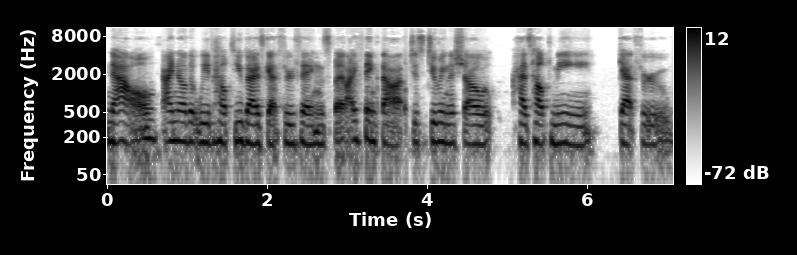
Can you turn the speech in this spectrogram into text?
now. I know that we've helped you guys get through things, but I think that just doing the show has helped me get through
